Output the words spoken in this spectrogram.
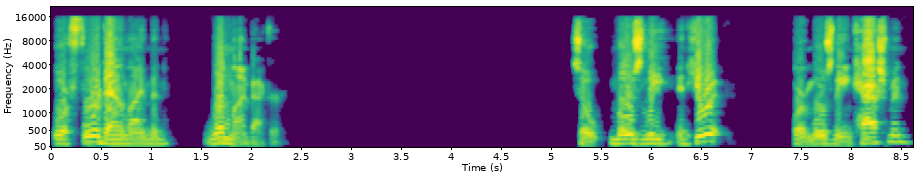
or four down linemen, one linebacker. So Mosley and Hewitt, or Mosley and Cashman,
